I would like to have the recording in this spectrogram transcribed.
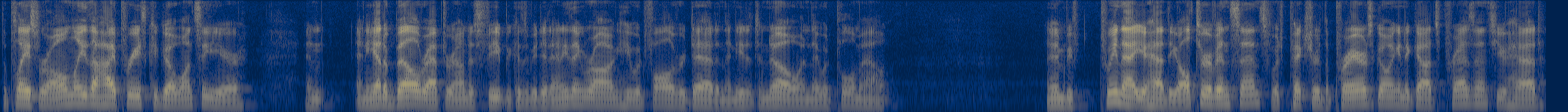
the place where only the high priest could go once a year, and, and he had a bell wrapped around his feet because if he did anything wrong, he would fall over dead, and they needed to know, and they would pull him out. And between that, you had the altar of incense, which pictured the prayers going into God's presence. You had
